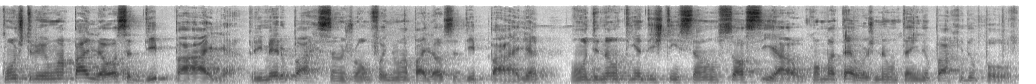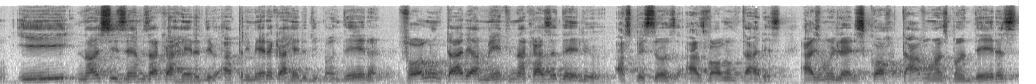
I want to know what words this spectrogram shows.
construiu uma palhoça de palha. Primeiro Parque São João foi numa palhoça de palha, onde não tinha distinção social, como até hoje não tem no Parque do Povo. E nós fizemos a carreira de, a primeira carreira de bandeira voluntariamente na casa dele. As pessoas, as voluntárias, as mulheres cortavam as bandeiras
